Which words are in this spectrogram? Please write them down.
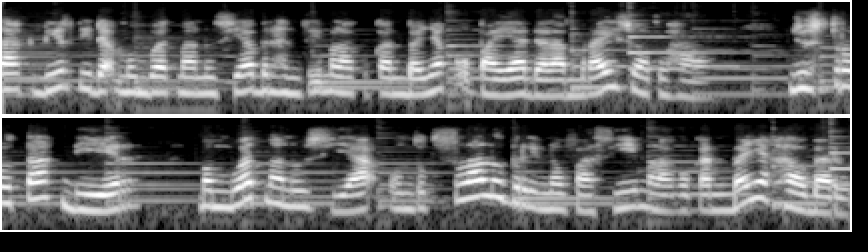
Takdir tidak membuat manusia berhenti melakukan banyak upaya dalam meraih suatu hal. Justru takdir membuat manusia untuk selalu berinovasi melakukan banyak hal baru.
